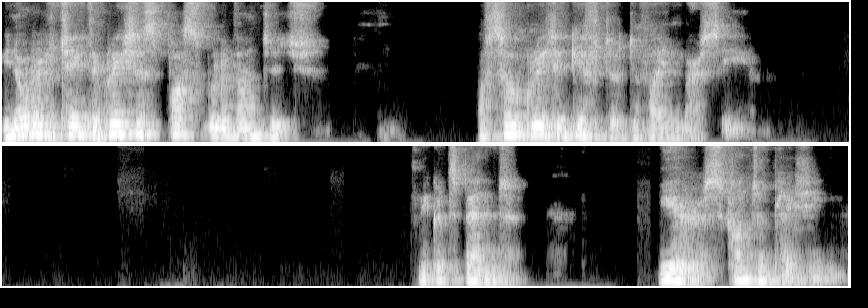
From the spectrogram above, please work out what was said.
in order to take the greatest possible advantage of so great a gift of divine mercy. We could spend years contemplating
